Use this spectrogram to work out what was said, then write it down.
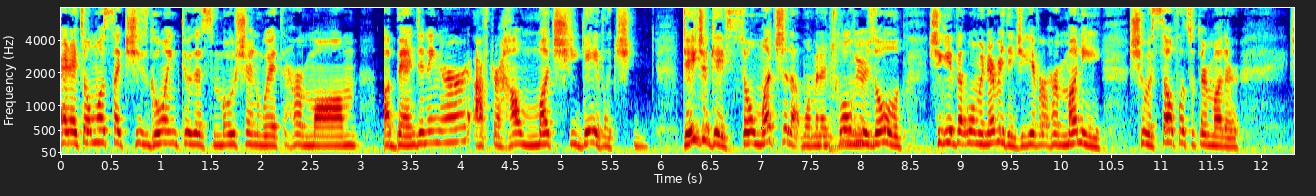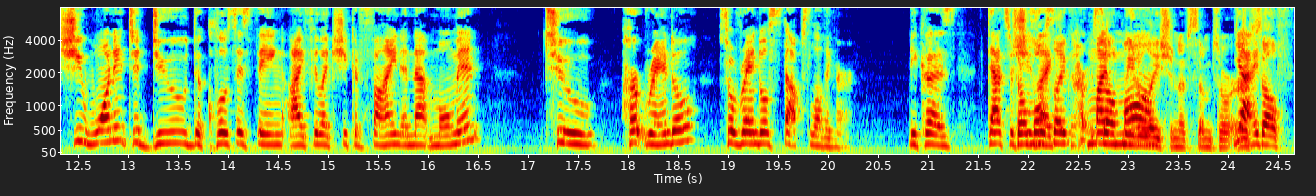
And it's almost like she's going through this motion with her mom abandoning her after how much she gave. Like, she, Deja gave so much to that woman. At 12 mm-hmm. years old, she gave that woman everything. She gave her her money. She was selfless with her mother. She wanted to do the closest thing I feel like she could find in that moment to hurt Randall so Randall stops loving her. Because that's what It's she's almost like. like, my self mutilation of some sort. Yeah, or it's- self.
